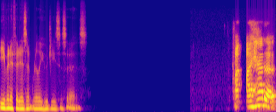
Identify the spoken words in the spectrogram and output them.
even if it isn't really who Jesus is. I, I had a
